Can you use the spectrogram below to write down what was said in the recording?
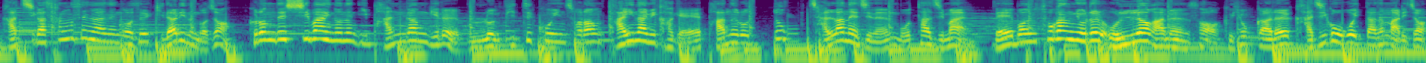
가치가 상승하는 것을 기다리는 거죠. 그런데 시바이노는 이 반감기를 물론 비트코인처럼 다이나믹하게 반으로 뚝 잘라내지는 못하지만 매번 소각률을 올려가면서 그 효과를 가지고 오고 있다는 말이죠.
